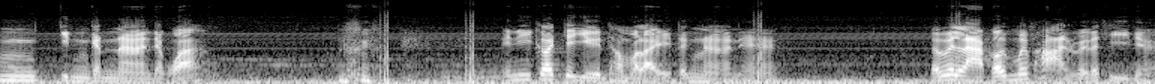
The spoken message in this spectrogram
อืมกินกันนานจังวะ ไอ้นี่ก็จะยืนทำอะไรตั้งนานเนี่ยฮะ แล้วเวลาก็ไม่ผ่านไปสักทีเนี่ย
